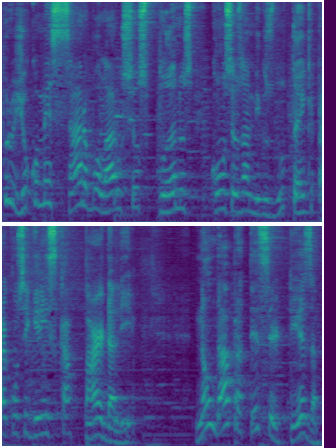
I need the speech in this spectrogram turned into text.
para o Gil começar a bolar os seus planos com os seus amigos do tanque para conseguirem escapar dali. não dá para ter certeza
